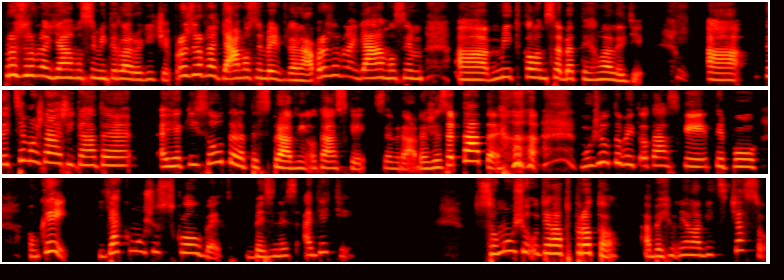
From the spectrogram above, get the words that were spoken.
proč zrovna já musím mít tyhle rodiče, proč zrovna já musím být vdaná, proč zrovna já musím uh, mít kolem sebe tyhle lidi. A teď si možná říkáte, jaký jsou teda ty správné otázky? Jsem ráda, že se ptáte. Můžou to být otázky typu, OK, jak můžu skloubit biznis a děti? Co můžu udělat proto, abych měla víc času?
